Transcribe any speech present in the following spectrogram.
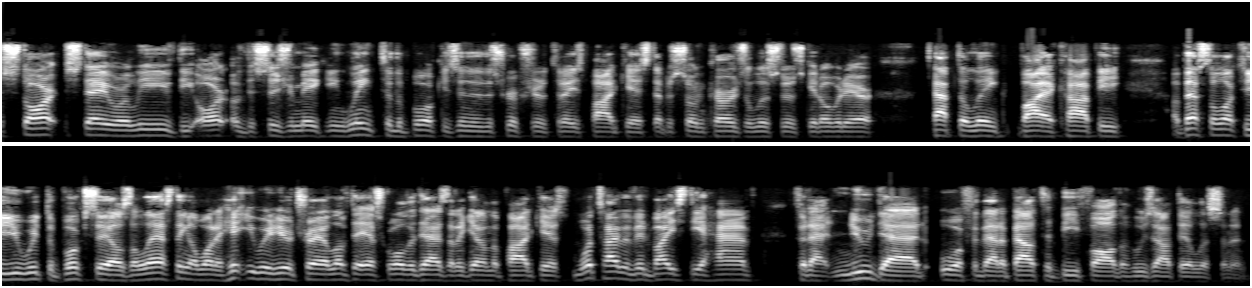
start, stay, or leave the art of decision making. Link to the book is in the description of today's podcast episode. Encourage the listeners get over there, tap the link, buy a copy. Uh, best of luck to you with the book sales. The last thing I want to hit you with here, Trey, I love to ask all the dads that I get on the podcast, what type of advice do you have for that new dad or for that about to be father who's out there listening?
